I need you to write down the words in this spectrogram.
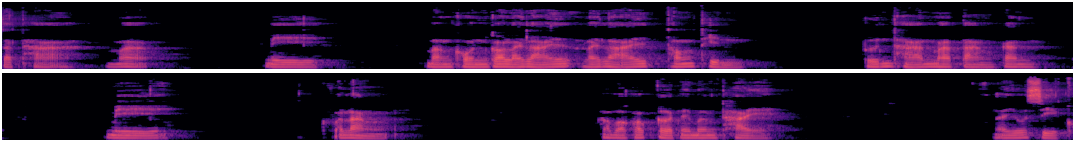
ศรัทธามาก มีบางคนก็หลายหลายหลายหลายท้องถิ่น พื้นฐานมาต่างกัน มีฝรั่ง เขาบอกเขาเกิดในเมืองไทย อายุสี่ข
